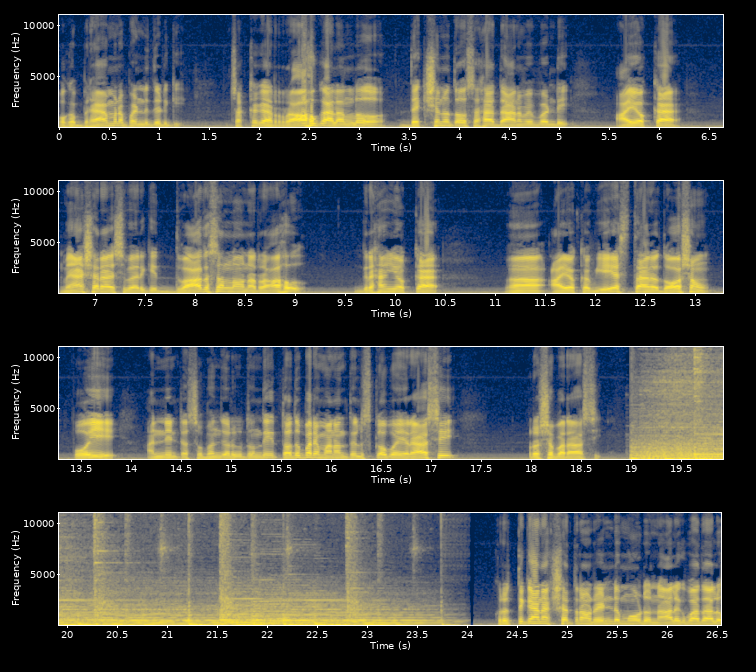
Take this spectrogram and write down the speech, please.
ఒక బ్రాహ్మణ పండితుడికి చక్కగా రాహుకాలంలో దక్షిణతో సహా దానం ఇవ్వండి. ఆ యొక్క మేషరాశి వారికి ద్వాదశంలో ఉన్న రాహు గ్రహం యొక్క ఆ, ఆ యొక్క వ్యయస్థాన దోషం పోయి అన్నింట శుభం జరుగుతుంది. తదుపరి మనం తెలుసుకోబోయే రాశి వృషభ రాశి. కృత్తికా నక్షత్రం రెండు మూడు నాలుగు పాదాలు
